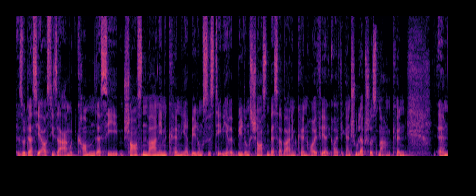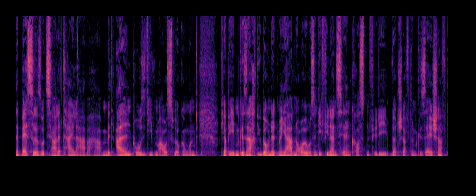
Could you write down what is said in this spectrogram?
so dass sie aus dieser Armut kommen, dass sie Chancen wahrnehmen können, ihr Bildungssystem, ihre Bildungschancen besser wahrnehmen können, häufig, häufig einen Schulabschluss machen können, äh, eine bessere soziale Teilhabe haben mit allen positiven Auswirkungen. Und ich habe eben gesagt, über 100 Milliarden Euro sind die finanziellen Kosten für die Wirtschaft und Gesellschaft.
